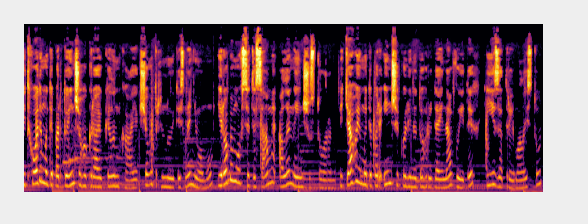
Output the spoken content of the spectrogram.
Підходимо тепер до іншого краю килимка, якщо ви тренуєтесь на ньому, і робимо все те саме, але на іншу сторону. Підтягуємо тепер інше коліно до грудей на видих і затримались тут.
